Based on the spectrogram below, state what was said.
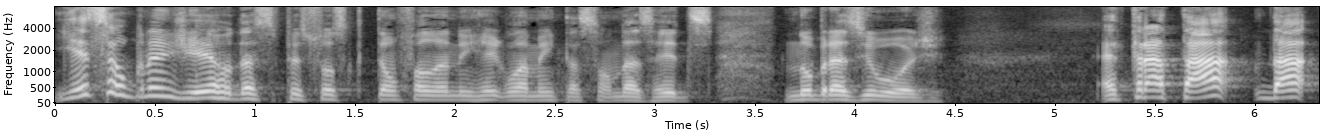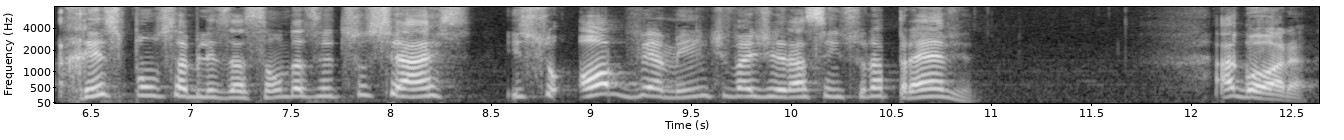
E esse é o grande erro dessas pessoas que estão falando em regulamentação das redes no Brasil hoje. É tratar da responsabilização das redes sociais. Isso, obviamente, vai gerar censura prévia. Agora,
